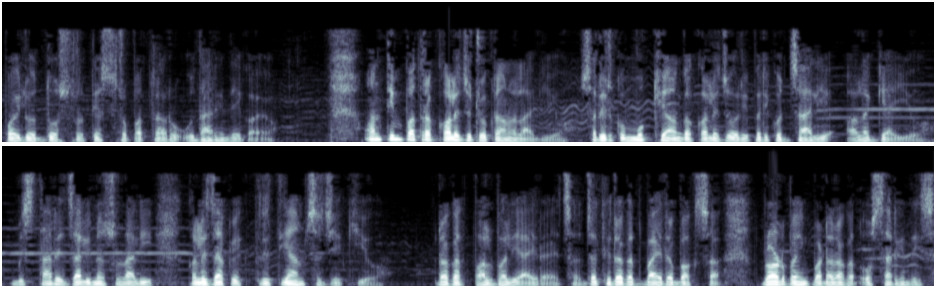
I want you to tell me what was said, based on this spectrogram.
पहिलो दोस्रो तेस्रो पत्रहरू उधारिँदै गयो। अन्तिम पत्र कलेजो टोक्राउन लागि शरीरको मुख्य अङ्ग कलेजो वरिपरिको जाली अलग्याइयो। बिस्तारै जाली नचुडाली कलेजाको एक तृतीयांश झेकियो। रगत भलभली आइरहेछ। जति रगत बाहिर बग्छ ब्लड ब्याङ्कबाट रगत ओसारिँदैछ।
